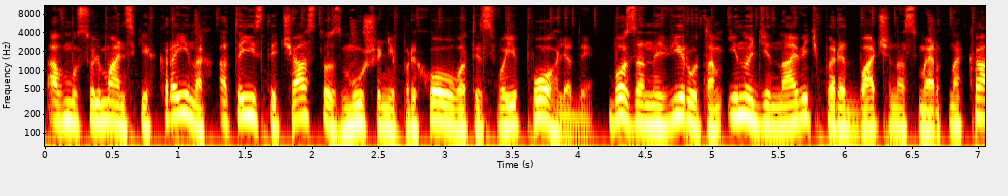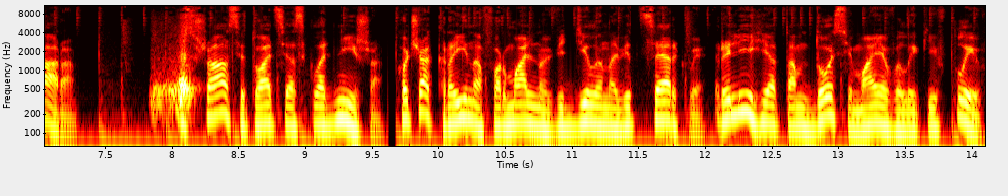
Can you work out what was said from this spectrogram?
А в мусульманських країнах атеїсти часто змушені приховувати свої погляди, бо за невіру там іноді навіть передбачена смертна кара. У США ситуація складніша. Хоча країна формально відділена від церкви, релігія там досі має великий вплив.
